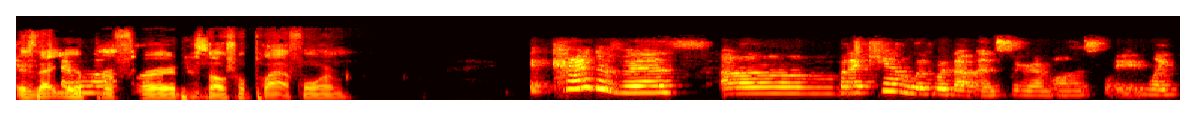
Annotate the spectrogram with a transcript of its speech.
Is that your preferred social platform? It kind of is, um, but I can't live without Instagram. Honestly, like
